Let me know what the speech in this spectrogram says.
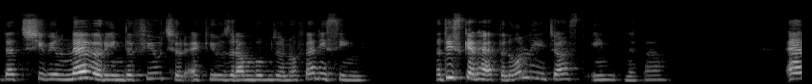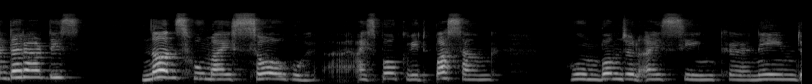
that she will never in the future accuse Rambomjon of anything. This can happen only just in Nepal. And there are these nuns whom I saw, who I spoke with Pasang, whom Bomjon I think uh, named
